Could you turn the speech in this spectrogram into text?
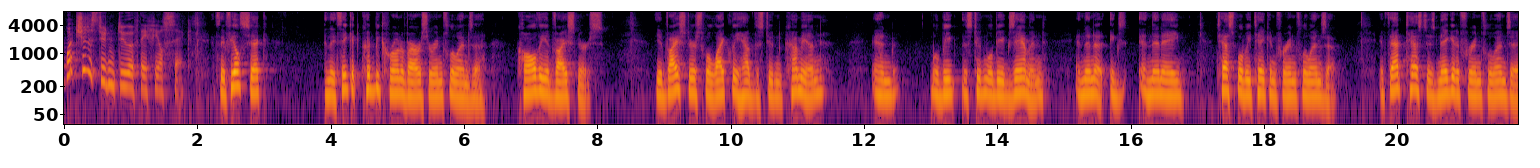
What should a student do if they feel sick? If they feel sick and they think it could be coronavirus or influenza, call the advice nurse. The advice nurse will likely have the student come in and will be, the student will be examined and then a, and then a test will be taken for influenza. If that test is negative for influenza,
